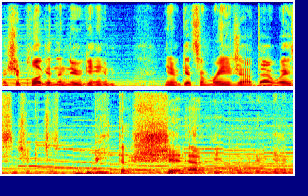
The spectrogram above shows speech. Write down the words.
I should plug in the new game. You know, get some rage out that way since you can just beat the shit out of people in the new game.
